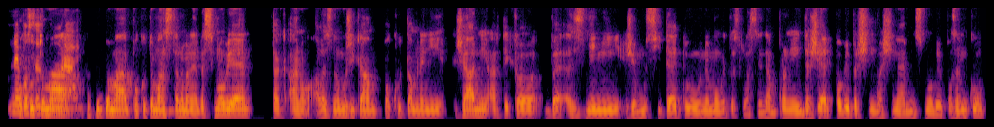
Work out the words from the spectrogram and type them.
nebo pokud se to má, pokud to, má, pokud to má stanovené ve smlouvě, tak ano, ale znovu říkám, pokud tam není žádný artikl ve znění, že musíte tu nemovitost vlastně tam pro něj držet po vypršení vaší nájemní smlouvy pozemku,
